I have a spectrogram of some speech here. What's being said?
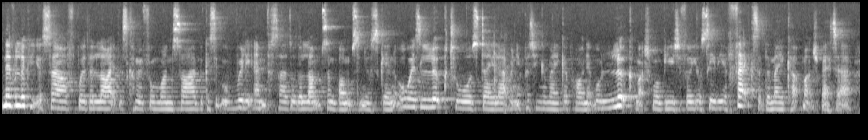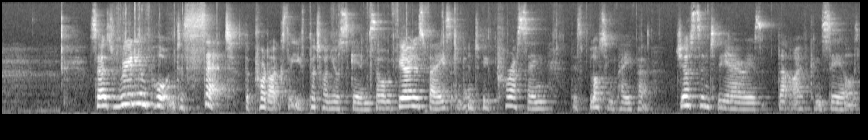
Never look at yourself with a light that's coming from one side because it will really emphasize all the lumps and bumps in your skin. Always look towards daylight when you're putting your makeup on. It will look much more beautiful. You'll see the effects of the makeup much better. So it's really important to set the products that you've put on your skin. So on Fiona's face, I'm going to be pressing this blotting paper just into the areas that I've concealed.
